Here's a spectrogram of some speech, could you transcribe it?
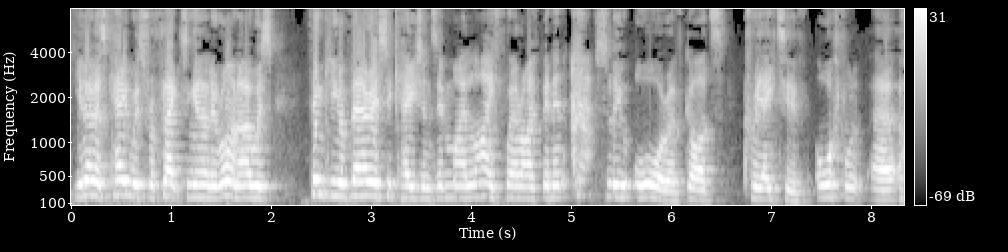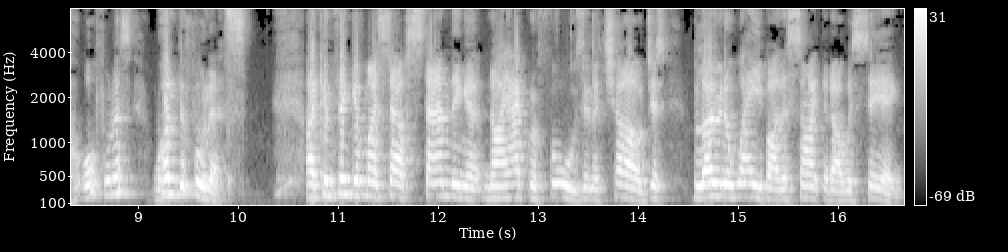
You know, as Kay was reflecting earlier on, I was thinking of various occasions in my life where I've been in absolute awe of God's creative awful, uh, awfulness, wonderfulness. I can think of myself standing at Niagara Falls in a child, just blown away by the sight that I was seeing.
